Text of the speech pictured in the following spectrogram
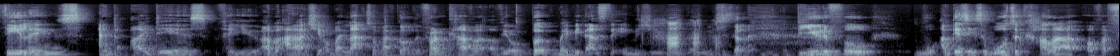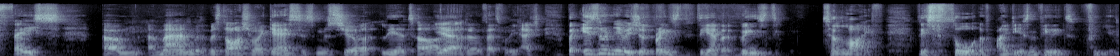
feelings and ideas for you. I'm, I'm, actually on my laptop. I've got the front cover of your book. Maybe that's the image you remember, which has got beautiful. I'm guessing it's a watercolor of a face. Um, a man with a moustache, I guess is Monsieur Leotard. Yeah. I don't know if that's what he actually. But is there an image that brings together, brings to life this thought of ideas and feelings for you?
